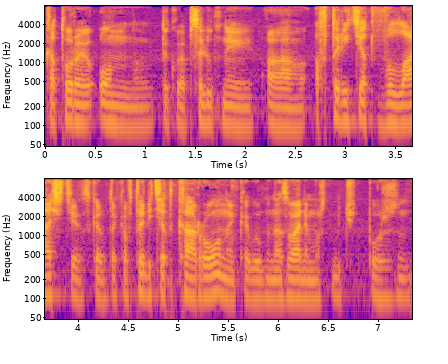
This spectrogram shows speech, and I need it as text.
которые он ну, такой абсолютный а, авторитет власти, скажем так, авторитет короны, как бы мы назвали, может быть, чуть позже,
